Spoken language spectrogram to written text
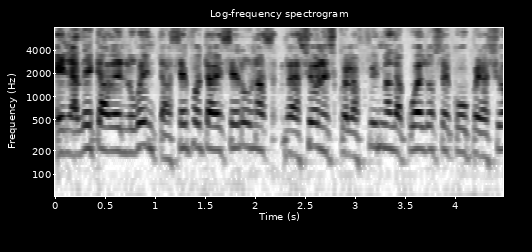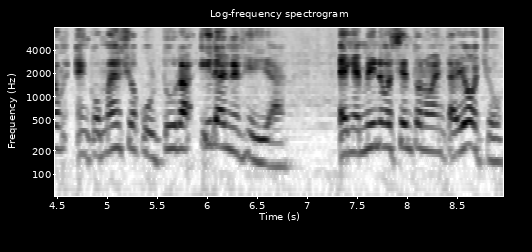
En la década del 90 se fortalecieron las relaciones con la firma de acuerdos de cooperación en comercio, cultura y la energía. En el 1998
